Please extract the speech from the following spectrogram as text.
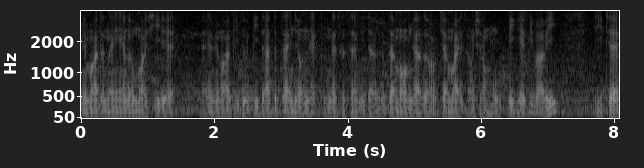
မြန်မာတိုင်းနိုင်ငံလုံးမှာရှိတဲ့အဲမြန်မာပြည်သူပြည်သားတသန်းကျော်နဲ့သူနဲ့ဆက်ဆက်မိသားစုတန်းပေါင်းများစွာကိုကျမ်းမာရေးဆောင်ရှောက်မှုပေးခဲ့ပြီးပါပြီဒီထက်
